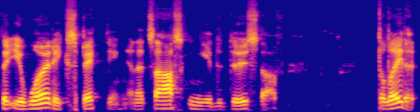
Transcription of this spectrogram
that you weren't expecting and it's asking you to do stuff, delete it.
